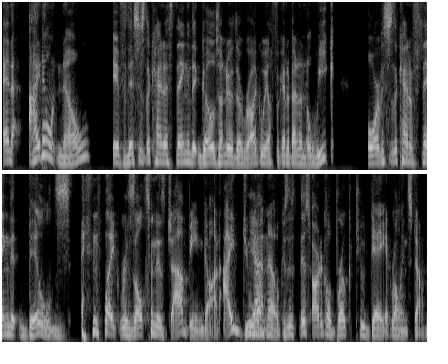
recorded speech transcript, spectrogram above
and i don't know if this is the kind of thing that goes under the rug we all forget about it in a week or if this is the kind of thing that builds and like results in his job being gone i do Yeah. not know because this, this article broke today at rolling stone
